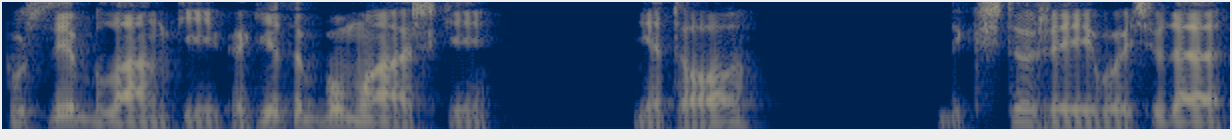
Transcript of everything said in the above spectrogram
пустые бланки, какие-то бумажки. Не то. Так что же его сюда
